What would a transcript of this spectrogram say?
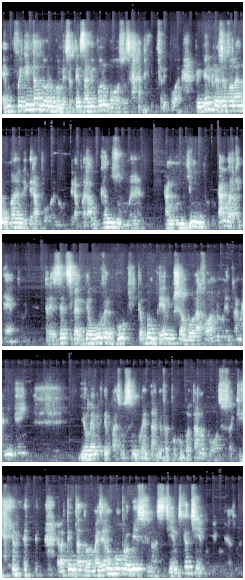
é, foi tentador no começo, eu pensava em pôr no bolso, sabe? Falei, pô, primeiro que nós vamos lá no Humano, em Ibirapuera, no Ibirapuera, alugamos o Humano, tá lindo, lugar do arquiteto, né? 350, deu overbook, teu bombeiro me chamou lá, falou, não entra mais ninguém. E eu lembro que deu quase uns 50 anos, eu falei, pô, vou botar no bolso isso aqui. era tentador, mas era um compromisso que nós tínhamos, que eu tinha comigo mesmo, né?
